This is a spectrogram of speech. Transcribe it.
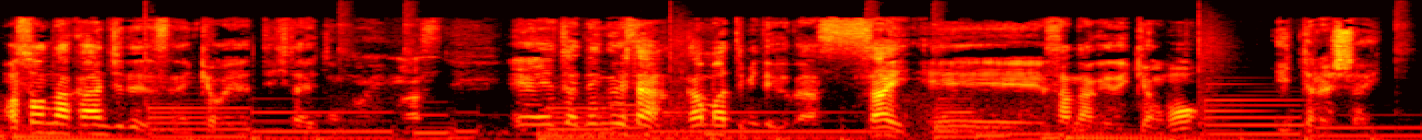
まあ、そんな感じでですね、今日はやっていきたいと思います。えー、じゃあ、でんぐりさん、頑張ってみてください。えー、そんなわけで今日も、いってらっしゃい。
